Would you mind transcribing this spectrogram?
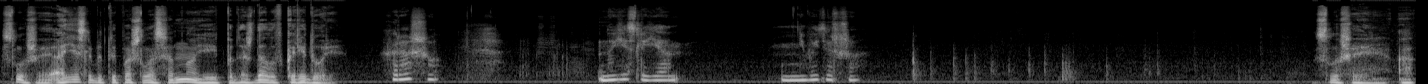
Слушай, а если бы ты пошла со мной и подождала в коридоре? Хорошо. Но если я не выдержу... Слушай, а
